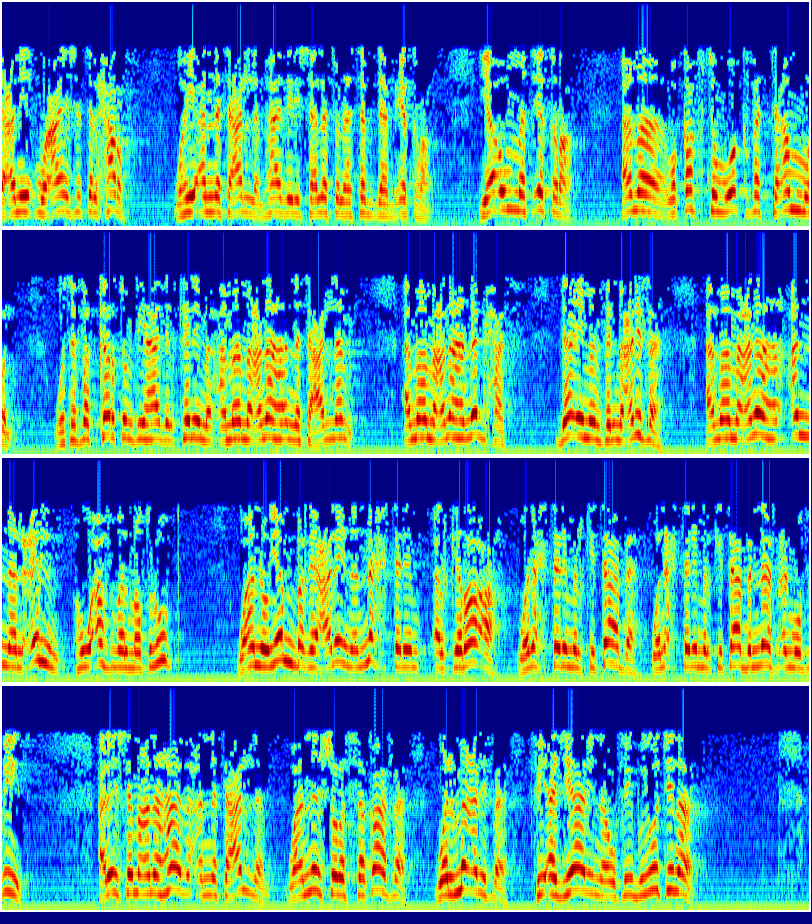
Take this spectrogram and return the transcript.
يعني معايشة الحرف وهي أن نتعلم. هذه رسالتنا تبدأ بإقرأ. يا أمة اقرأ أما وقفتم وقفة تأمل وتفكرتم في هذه الكلمة أما معناها أن نتعلم؟ أما معناها نبحث دائما في المعرفة أما معناها أن العلم هو أفضل مطلوب وأنه ينبغي علينا أن نحترم القراءة ونحترم الكتابة ونحترم الكتاب النافع المفيد. أليس معنى هذا أن نتعلم وأن ننشر الثقافة والمعرفة في أجيالنا وفي بيوتنا؟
